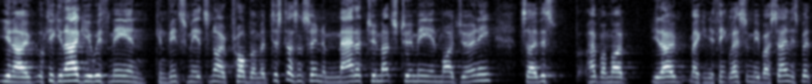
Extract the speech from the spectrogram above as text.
you know, look, you can argue with me and convince me it's no problem. It just doesn't seem to matter too much to me in my journey. So this, I hope I'm not you know, making you think less of me by saying this, but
